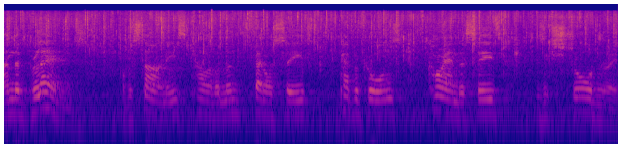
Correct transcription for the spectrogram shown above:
and the blend of star anise, cardamom, fennel seeds, peppercorns, coriander seeds is extraordinary,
